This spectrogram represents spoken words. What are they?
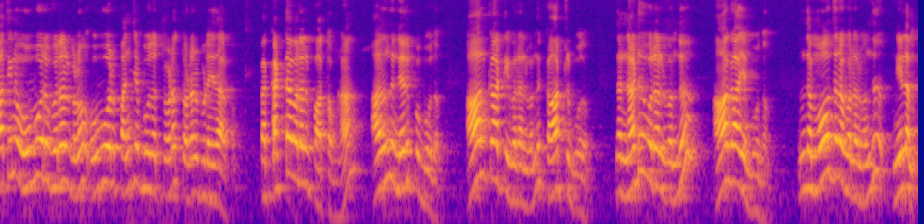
பார்த்தீங்கன்னா ஒவ்வொரு விரல்களும் ஒவ்வொரு பஞ்சபூதத்தோட தொடர்புடையதாக இருக்கும். இப்போ கட்ட விரல் பார்த்தோம்னா அது வந்து நெருப்பு பூதம். ஆள்காட்டி விரல் வந்து காற்று பூதம். இந்த நடு விரல் வந்து ஆகாய பூதம். இந்த மோதிர விரல் வந்து நிலம்.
